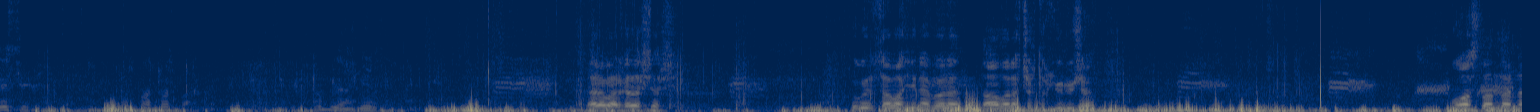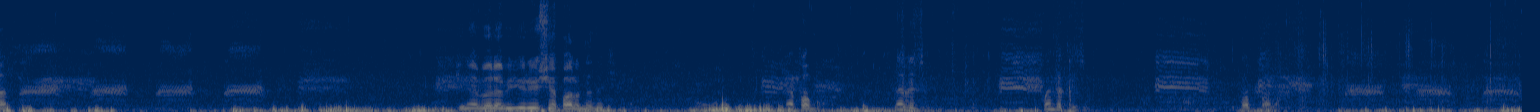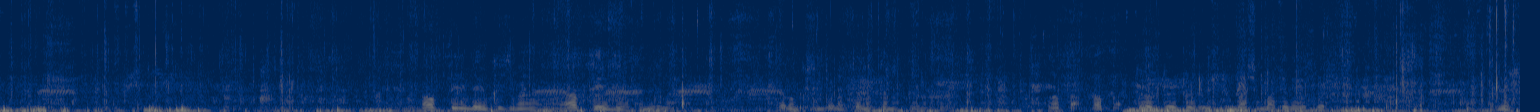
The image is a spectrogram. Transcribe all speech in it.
Geçti. Tosma tosma. Dur buraya gel. Merhaba arkadaşlar. Bugün sabah yine böyle dağlara çıktık yürüyüşe. O aslanlarla yine böyle bir yürüyüş yapalım dedik. Ne pamuk? Ne kızım? Fındık kızım. Hoppala. Aferin benim kızıma. Aferin benim fındığıma. Tamam kızım tamam tamam tamam tamam. Hoppa hoppa. Dur dur dur. Üstüm başım batıyor dur. Dur.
